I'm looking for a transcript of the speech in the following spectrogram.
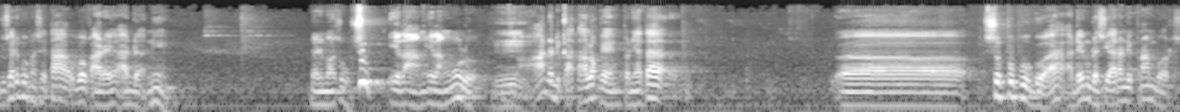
Bisa gue masih tahu, gue ada ada nih. Dan masuk, sup, hilang, hilang mulu. Nah, ada di katalog ya. Ternyata eh sepupu gua ada yang udah siaran di Prambors.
